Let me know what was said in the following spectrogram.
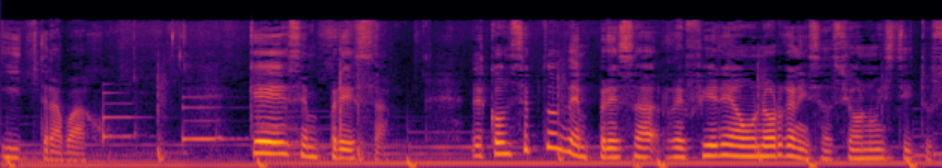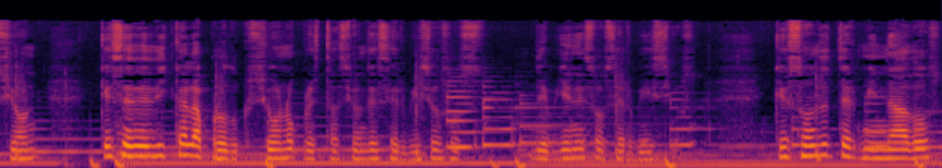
y trabajo. ¿Qué es empresa? El concepto de empresa refiere a una organización o institución que se dedica a la producción o prestación de servicios de bienes o servicios, que son determinados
